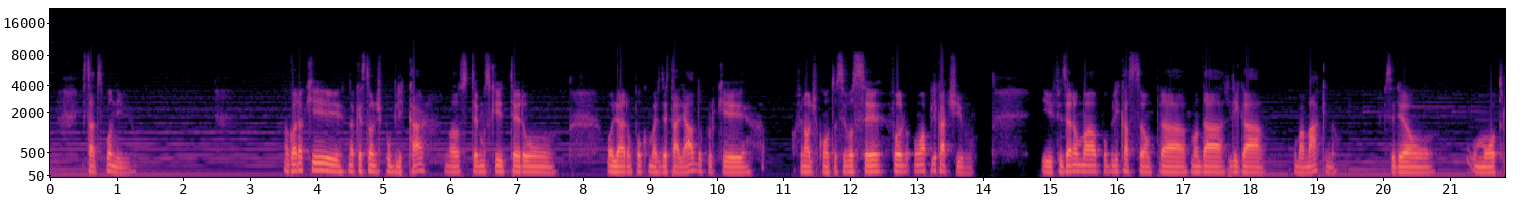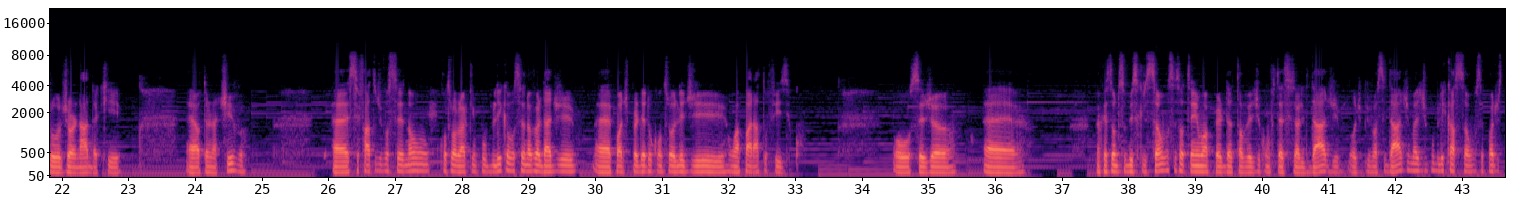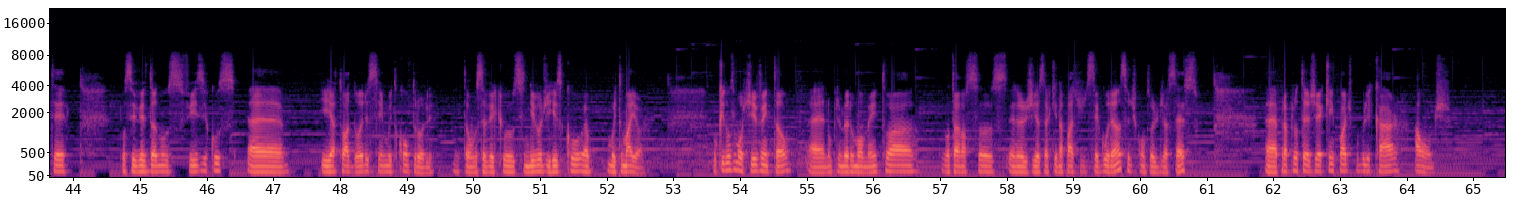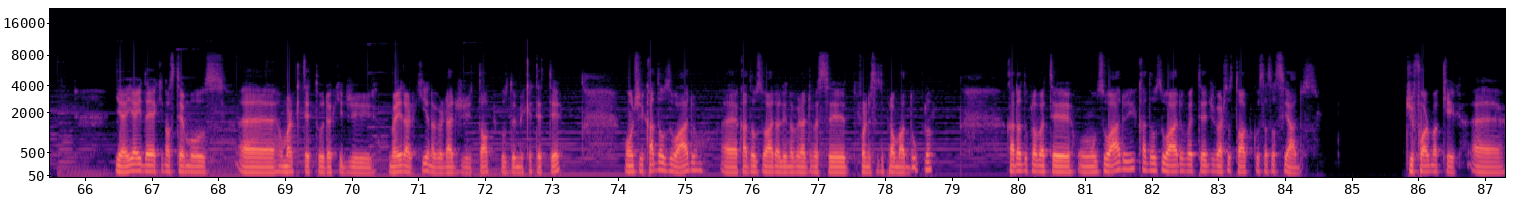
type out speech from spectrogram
está disponível. Agora aqui na questão de publicar, nós temos que ter um olhar um pouco mais detalhado, porque afinal de contas, se você for um aplicativo e fizer uma publicação para mandar ligar uma máquina, que seria um, uma outra jornada aqui é, alternativa, é, esse fato de você não controlar quem publica, você na verdade é, pode perder o controle de um aparato físico. Ou seja, é, na questão de subscrição você só tem uma perda talvez de confidencialidade ou de privacidade, mas de publicação você pode ter possíveis danos físicos é, e atuadores sem muito controle. Então você vê que esse nível de risco é muito maior. O que nos motiva então, é, no primeiro momento, a botar nossas energias aqui na parte de segurança, de controle de acesso, é, para proteger quem pode publicar aonde. E aí a ideia é que nós temos é, uma arquitetura aqui de uma hierarquia, na verdade, de tópicos do MQTT, onde cada usuário, é, cada usuário ali na verdade vai ser fornecido para uma dupla Cada dupla vai ter um usuário e cada usuário vai ter diversos tópicos associados. De forma que é,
